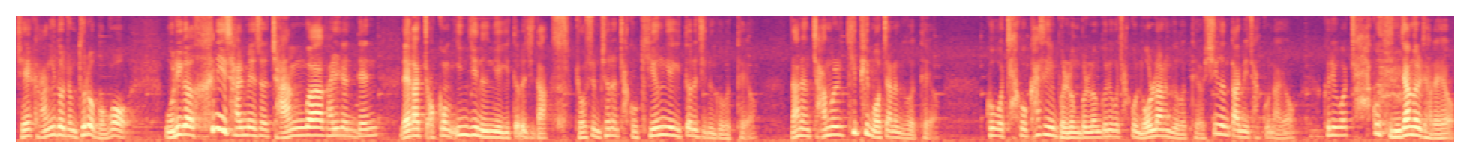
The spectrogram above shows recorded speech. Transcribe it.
제 강의도 좀 들어보고 우리가 흔히 살면서 장과 관련된 내가 조금 인지 능력이 떨어지다. 교수님 저는 자꾸 기억력이 떨어지는 것 같아요. 나는 잠을 깊이 못 자는 것 같아요. 그리고 자꾸 가슴이 벌렁벌렁거리고 자꾸 놀라는 것 같아요. 식은 땀이 자꾸 나요. 그리고 자꾸 긴장을 잘해요.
